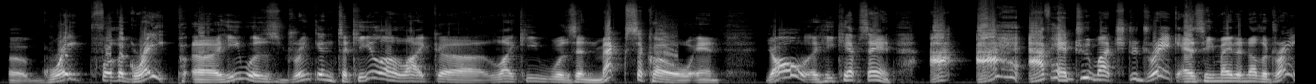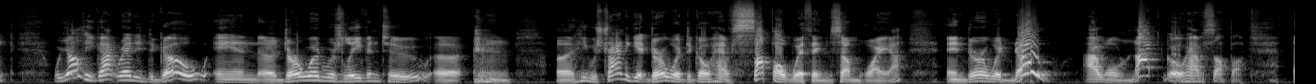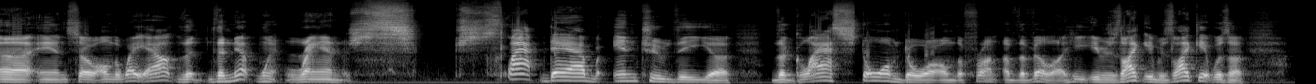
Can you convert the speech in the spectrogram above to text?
uh, great for the grape. Uh, he was drinking tequila like uh, like he was in Mexico, and y'all, he kept saying, "I I I've had too much to drink." As he made another drink. Well, y'all, he got ready to go, and uh, Durwood was leaving too. Uh, uh, he was trying to get Durwood to go have supper with him somewhere, and Durwood, no, I will not go have supper. Uh, and so on the way out, the the nip went ran slap dab into the uh, the glass storm door on the front of the villa. He it was like it was like it was a.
